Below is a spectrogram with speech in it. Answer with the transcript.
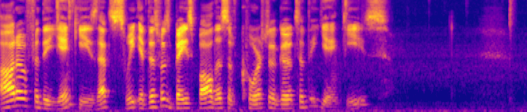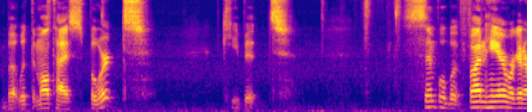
Auto for the Yankees. That's sweet. If this was baseball, this of course would go to the Yankees. But with the multi-sport, keep it simple but fun here. We're going to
